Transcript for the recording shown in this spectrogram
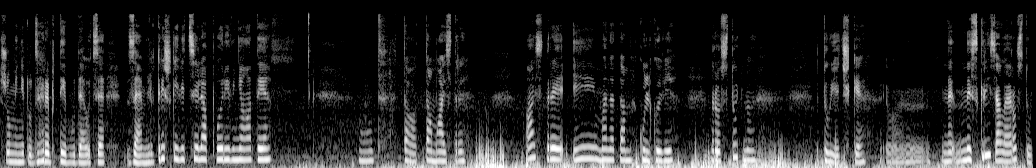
Що мені тут згребти буде оце землю трішки від ціля порівняти. От, так, там айстри. Айстри і в мене там кулькові ростуть, ну, туєчки. Не, не скрізь, але ростуть.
